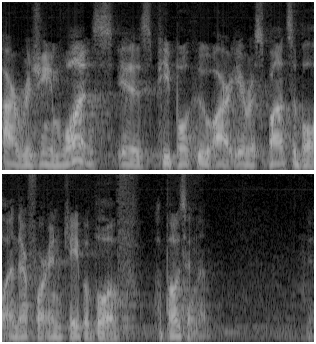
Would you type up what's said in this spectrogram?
our regime wants is people who are irresponsible and therefore incapable of opposing them. Yeah.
